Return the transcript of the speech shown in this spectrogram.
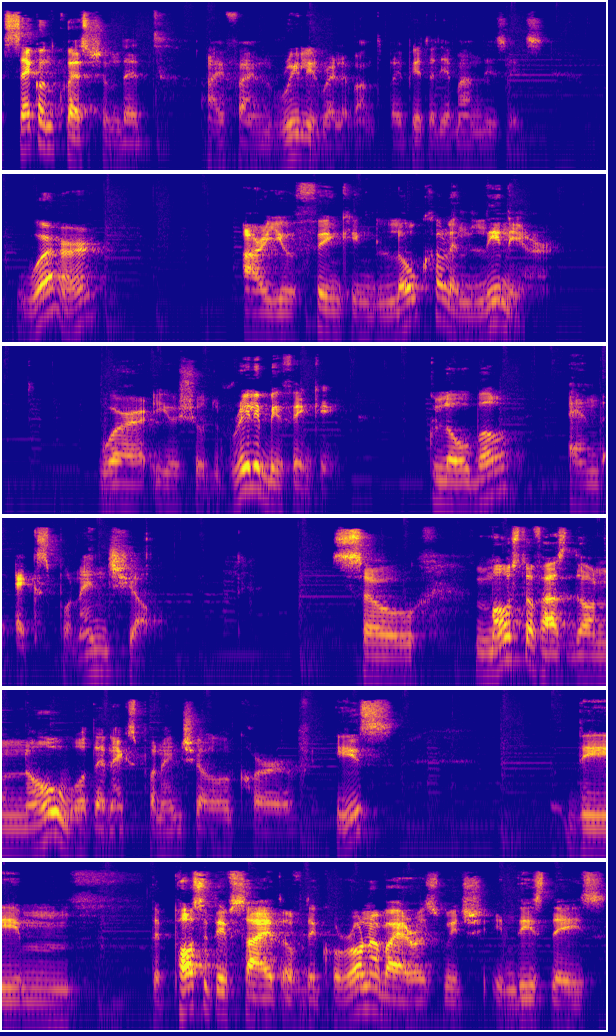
second question that I find really relevant by Peter Diamandis is where are you thinking local and linear? Where you should really be thinking global, and exponential. So, most of us don't know what an exponential curve is. The, um, the positive side of the coronavirus, which in these days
